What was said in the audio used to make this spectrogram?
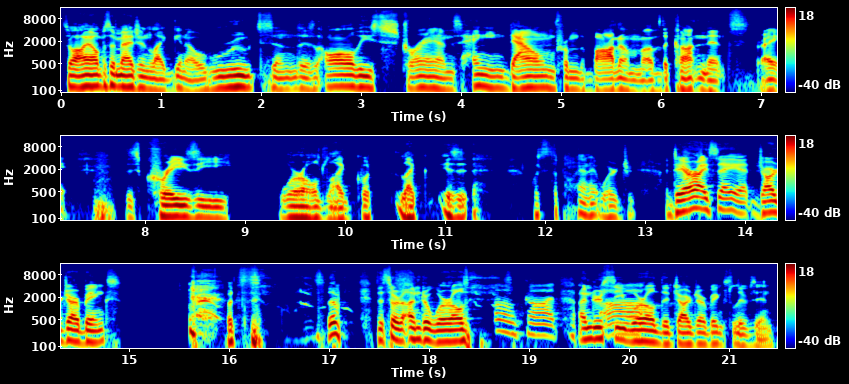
So I almost imagine like, you know, roots and there's all these strands hanging down from the bottom of the continents, right? This crazy world like what like is it what's the planet where dare I say it, Jar Jar Binks? What's the, what's the, the sort of underworld, oh god undersea Uh, world that Jar Jar Binks lives in?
